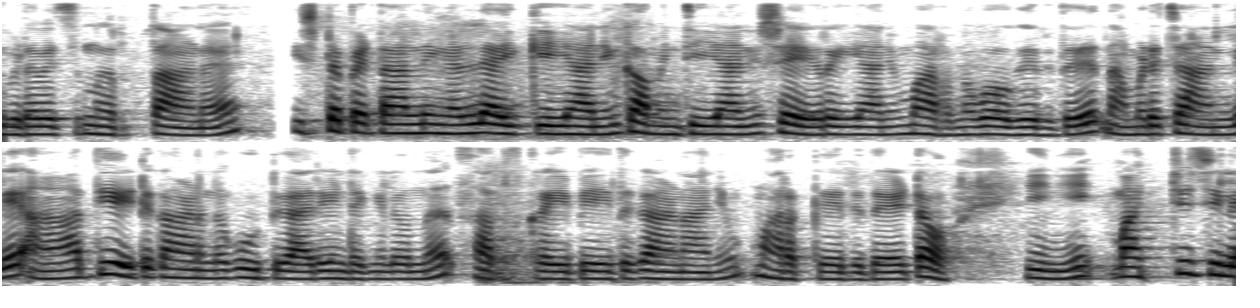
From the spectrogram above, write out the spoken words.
ഇവിടെ വെച്ച് നിർത്താണ്. ഇഷ്ടപ്പെട്ടാൽ നിങ്ങൾ ലൈക്ക് ചെയ്യാനും കമന്റ് ചെയ്യാനും ഷെയർ ചെയ്യാനും മറന്നു പോകരുത്. നമ്മുടെ ചാനൽ ആദ്യമായിട്ട് കാണുന്ന കൂട്ടുകാരുണ്ടെങ്കിൽ ഒന്ന് സബ്സ്ക്രൈബ് ചെയ്ത് കാണാനും മറക്കരുത് കേട്ടോ. ഇനി മറ്റു ചില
